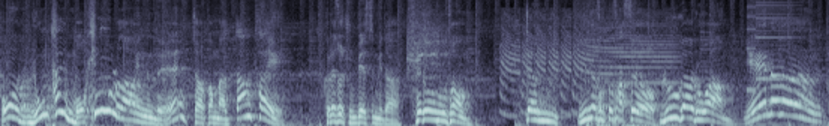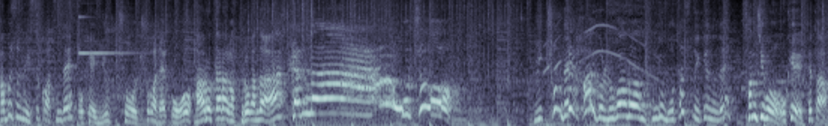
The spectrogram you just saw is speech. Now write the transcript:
어 용타입 먹히는 걸로 나와 있는데? 잠깐만 땅타입 그래서 준비했습니다. 새로운 우성 짠! 이 녀석도 샀어요. 루가루암. 얘면은 가볼 수는 있을 것 같은데? 오케이, 6초 추가됐고. 바로 따라가 들어간다. 간다! 5초! 2초인데? 아, 이거 루가루암 공격 못 할 수도 있겠는데? 35. 오케이, 됐다.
